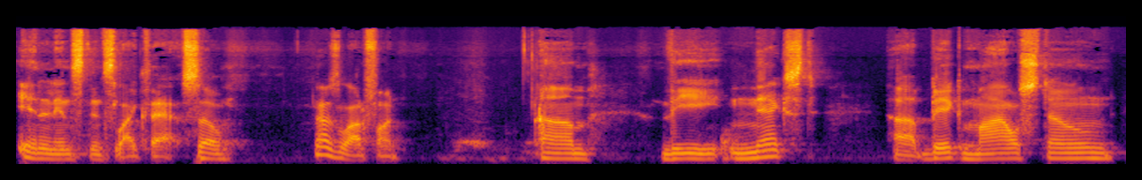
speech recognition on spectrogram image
in an instance like that. So that was a lot of fun. Um, the next uh, big milestone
